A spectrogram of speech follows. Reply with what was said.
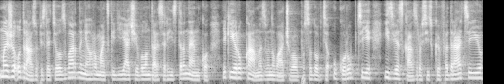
Майже одразу після цього звернення громадський діяч і волонтер Сергій Стерненко, який роками звинувачував посадовця у корупції і зв'язках з Російською Федерацією,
